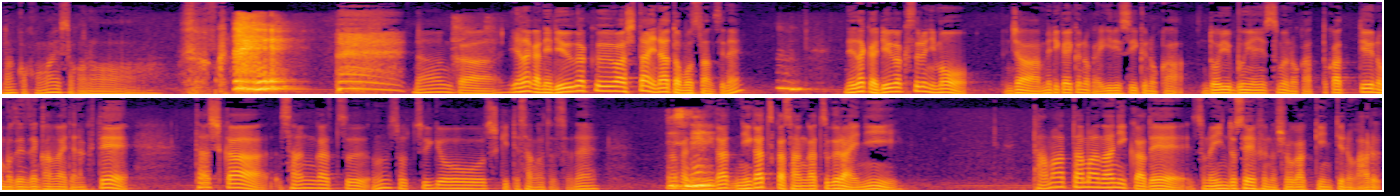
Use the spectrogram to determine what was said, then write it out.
なんか考えてたかななんかいやなんかね留学はしたいなと思ってたんですよね。うん。でだから留学するにもじゃあアメリカ行くのかイギリス行くのかどういう分野に住むのかとかっていうのも全然考えてなくて確か3月、うん、卒業式って3月ですよね。なんかね2月 ,2 月か3月ぐらいにたまたま何かでそのインド政府の奨学金っていうのがある。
